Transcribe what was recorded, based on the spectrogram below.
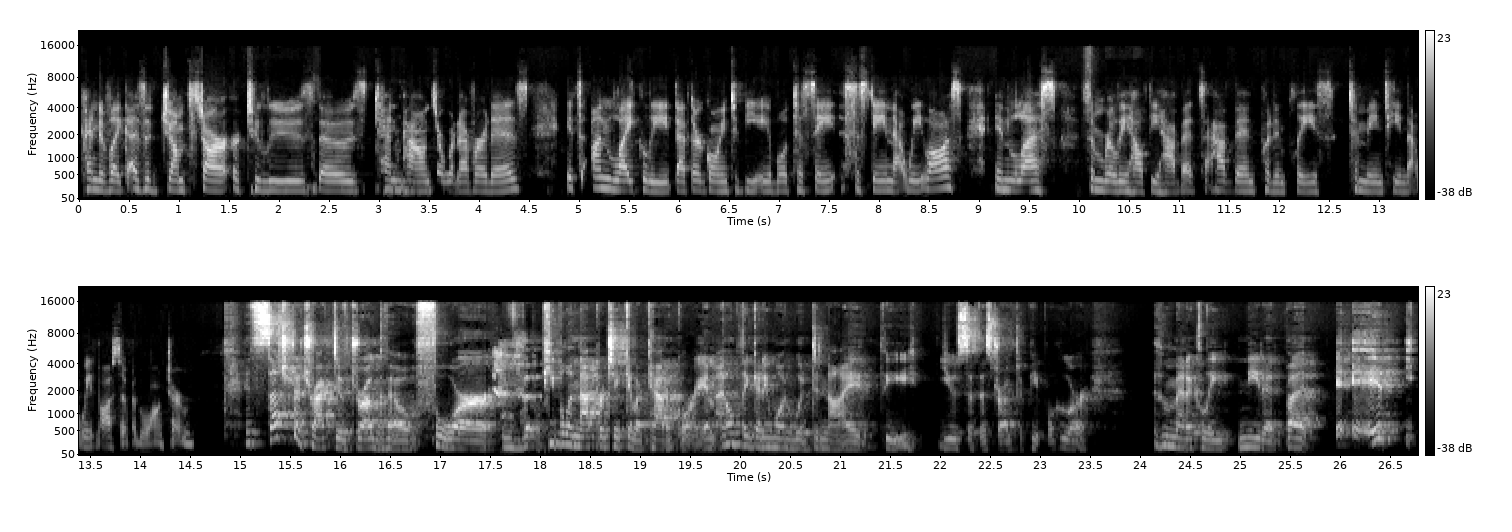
kind of like as a jump start or to lose those 10 hmm. pounds or whatever it is it's unlikely that they're going to be able to say, sustain that weight loss unless some really healthy habits have been put in place to maintain that weight loss over the long term it's such an attractive drug, though, for the people in that particular category. And I don't think anyone would deny the use of this drug to people who are who medically need it. But it, it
